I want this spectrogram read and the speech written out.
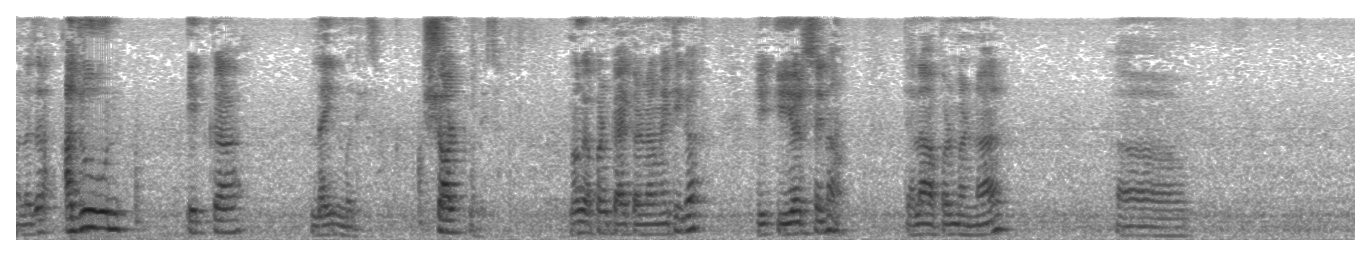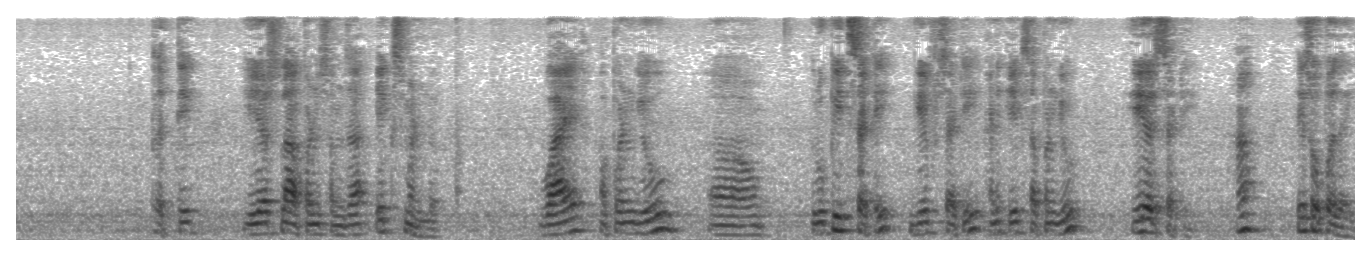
मला जर अजून एका लाईन शॉर्टमध्ये शॉर्ट मग आपण काय करणार माहिती का? हे इयर्स आहे ना? त्याला आपण म्हणणार प्रत्येक इयर्सला आपण समजा एक्स म्हणलं. वाय आपण घेऊ रुपीजसाठी गिफ्टसाठी आणि एक्स आपण घेऊ इयर्ससाठी हा? हे सोपं जाईल.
